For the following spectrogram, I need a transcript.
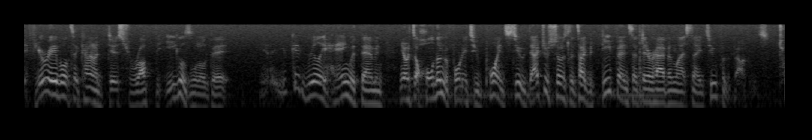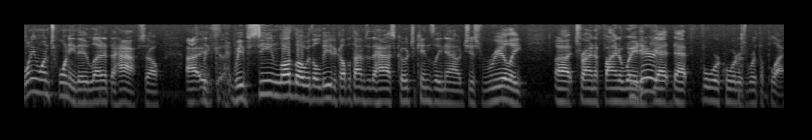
If you're able to kind of disrupt the Eagles a little bit, you, know, you could really hang with them, and you know to hold them to 42 points too. That just shows the type of defense that they were having last night too for the Falcons. 21-20 they led at the half. So uh, we've seen Ludlowe with a lead a couple times at the half. Coach Kinsley now just really uh, trying to find a way to get that four quarters worth of play.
